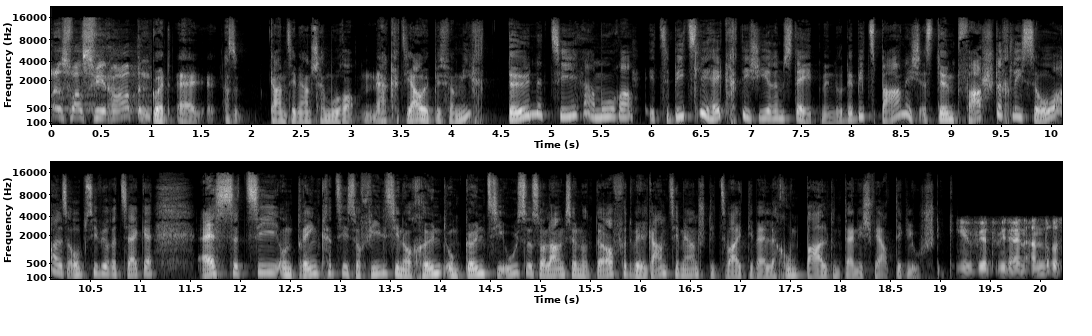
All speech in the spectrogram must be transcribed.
alles, was wir haben. Gut, äh, also ganz im Ernst, Herr Maurer, merken Sie auch etwas für mich? Tönen Sie, Herr Mura, jetzt ein bisschen hektisch in Ihrem Statement oder ein bisschen panisch. Es tönt fast ein bisschen so, als ob Sie würden sagen, essen Sie und trinken Sie so viel Sie noch können und gehen Sie raus, solange Sie noch dürfen, weil ganz im Ernst, die zweite Welle kommt bald und dann ist fertig lustig. Hier wird wieder ein anderes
